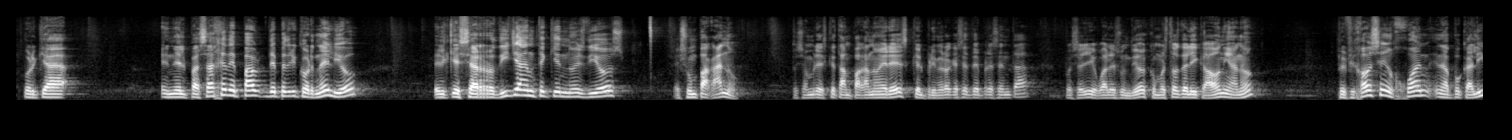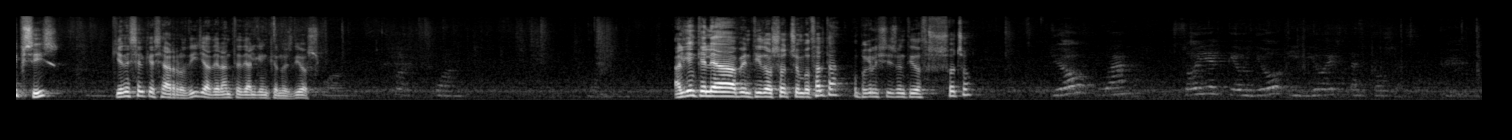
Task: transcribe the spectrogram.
Porque en el pasaje de, Pedro y Cornelio, el que se arrodilla ante quien no es Dios es un pagano. Pues hombre, es que tan pagano eres que el primero que se te presenta, pues oye, igual es un Dios, como estos de Licaonia, ¿no? Pero fijaos en Juan, en Apocalipsis, ¿quién es el que se arrodilla delante de alguien que no es Dios? ¿Alguien que lea 22.8 en voz alta? Apocalipsis 22.8. Yo, Juan, soy el que oyó y vio estas cosas.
